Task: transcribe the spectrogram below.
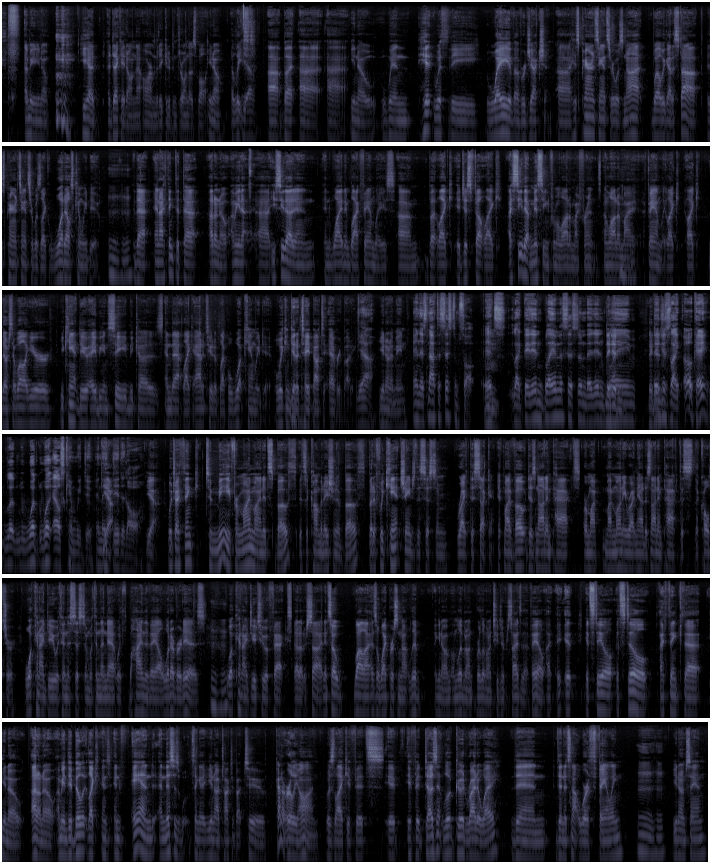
I mean, you know, he had a decade on that arm that he could have been throwing those balls, you know, at least. Yeah. Uh, but uh, uh, you know, when hit with the wave of rejection, uh, his parents' answer was not, "Well, we got to stop." His parents' answer was like, "What else can we do?" Mm-hmm. That, and I think that that I don't know. I mean, uh, you see that in in white and black families, um, but like it just felt like I see that missing from a lot of my friends and a lot of my family. Like like they'll say, "Well, you're you can't do A, B, and C because," and that like attitude of like, "Well, what can we do? Well, we can get a tape out to everybody." Yeah. You know what I mean? And it's not the system's fault. It's like they didn't blame the system. They didn't Mm. They blame. didn't. They They, just like oh, okay, what what else can we do? And they Yeah. did it all. Yeah, which I think to me, from my mind, it's both. It's a combination of both. But if we can't change the system right this second, if my vote does not impact, or my, my money right now does not impact this the culture, what can I do within the system, within the net, with behind the veil, whatever it is, mm-hmm. What can I do to affect that other side? And so, while I, as a white person, not live, you know, I'm, I'm living on, we're living on two different sides of that veil. I, it, it's still, it's still. I think that you know, I don't know. I mean, the ability, like, and and and, and this is the thing that you and I've talked about too, kind of early on, was like if it's if if it doesn't look good right away, then then it's not worth failing. Mm-hmm. You know what I'm saying?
